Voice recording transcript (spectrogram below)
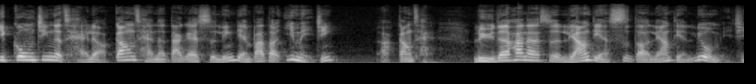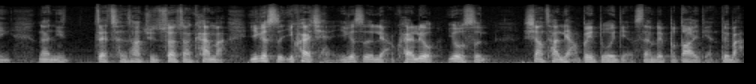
一公斤的材料，钢材呢大概是零点八到一美金啊，钢材；铝的话呢是两点四到两点六美金。那你再乘上去算算看嘛，一个是一块钱，一个是两块六，又是相差两倍多一点，三倍不到一点，对吧？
